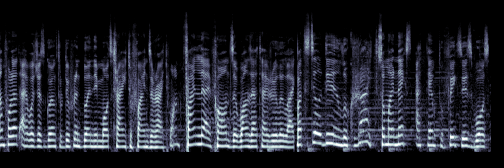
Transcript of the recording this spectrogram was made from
and for that I was just going through different blending modes trying to find the right one. Finally I found the one that I really like but still it didn't look right. So my next attempt to fix this was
